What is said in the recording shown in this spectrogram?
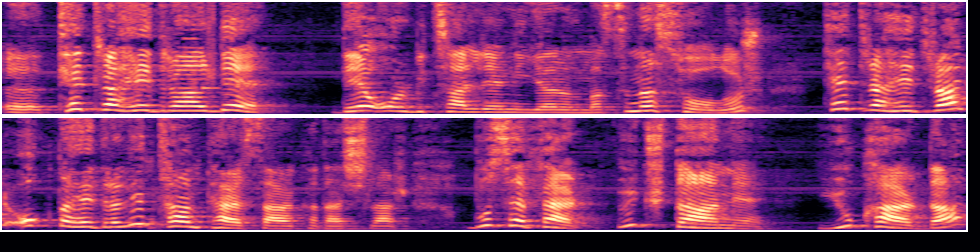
e, tetrahedralde D orbitallerinin yarılması nasıl olur? Tetrahedral oktahedralin tam tersi arkadaşlar. Bu sefer 3 tane yukarıda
